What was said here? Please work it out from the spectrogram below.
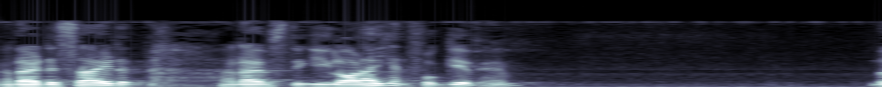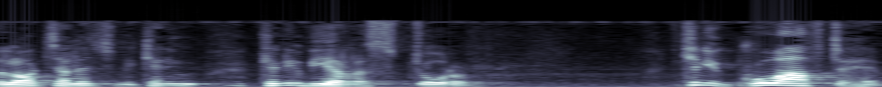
And I decided, and I was thinking, Lord, I can forgive him. The Lord challenged me, can you, can you be a restorer? Can you go after him?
